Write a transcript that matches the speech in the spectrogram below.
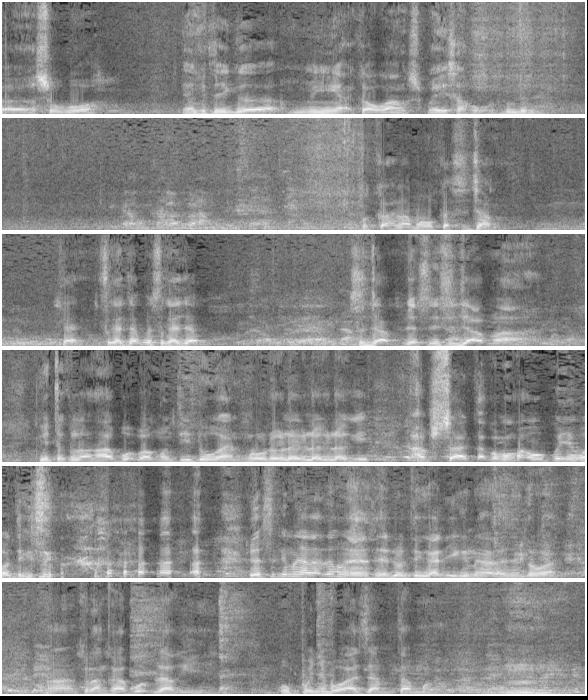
uh, subuh. Yang ketiga Mengingatkan orang supaya sahur. Je lah Mekah lama, Mekah sejam. Kan? Setengah jam ke setengah jam? Sejam, biasanya sejam lah. Kita keluar habuk bangun tidur kan. Kalau dah lagi-lagi Hafsal tak kau mahu punya Waktu tiga Biasa kena tak tahu. Saya dua tiga kali kena lah macam tu kan ha, Kelang kabut berlari Rupanya bawa azam pertama. Hmm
